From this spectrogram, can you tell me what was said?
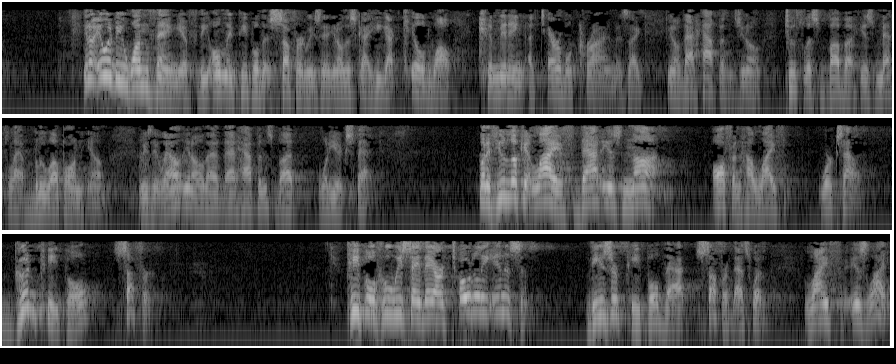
You know, it would be one thing if the only people that suffered, we say, you know, this guy, he got killed while committing a terrible crime. It's like, you know, that happens. You know, Toothless Bubba, his meth lab blew up on him. We say, well, you know, that, that happens, but what do you expect? But if you look at life, that is not often how life works out. Good people suffer. People who we say they are totally innocent. These are people that suffer. That's what life is like.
